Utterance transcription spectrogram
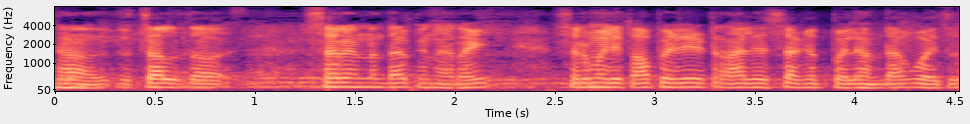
हा चालतं सरांना दाखवणार आहे. सर मला तो आपल्या लेटर आले सगळ्यात पहिल्यांदा दाखवायचं.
